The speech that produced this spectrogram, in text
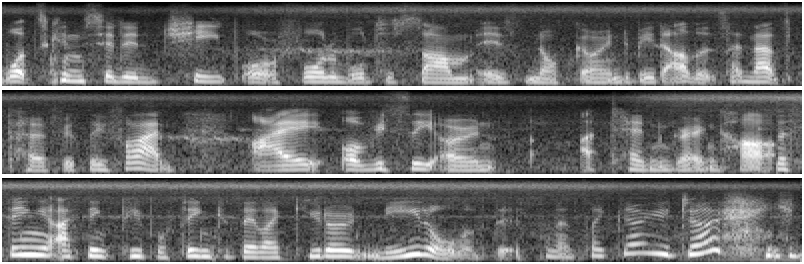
What's considered cheap or affordable to some is not going to be to others and that's perfectly fine. I obviously own a 10 grand car. The thing I think people think is they're like, you don't need all of this. And it's like, no, you don't. You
